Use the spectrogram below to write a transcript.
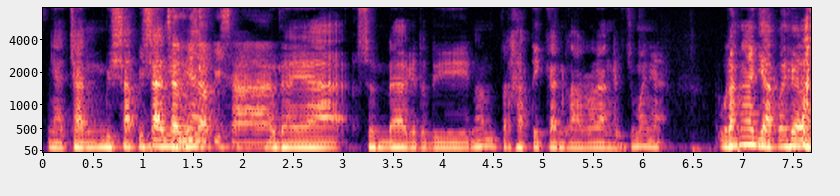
nyacan bisa pisan ya. bisa-bisa. budaya Sunda gitu di non perhatikan ke orang gitu cuma ya urang ngajak we heula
